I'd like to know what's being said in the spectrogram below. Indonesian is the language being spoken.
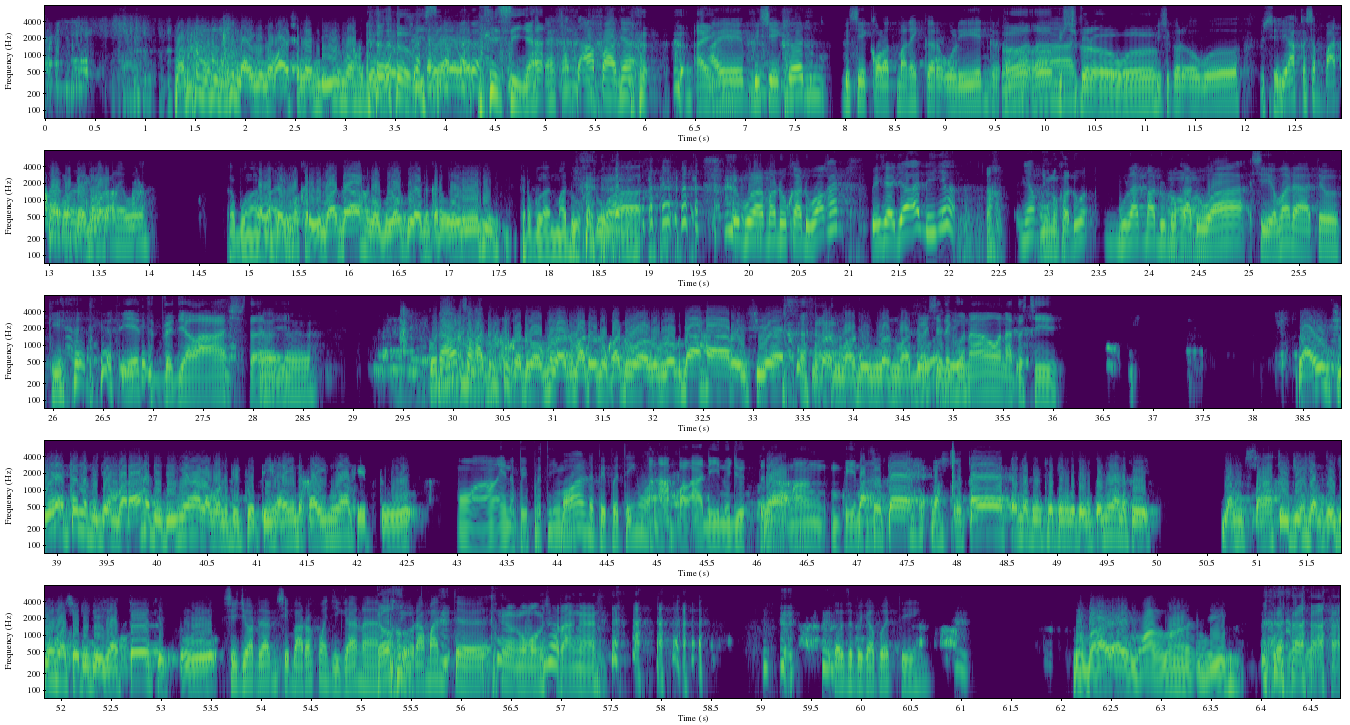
mana mungkin aing minum Iceland di mah bisa bisinya. Eh kan apanya? Aing. Ai bisikeun bisi kolot maneh keur ulin keur ka Heeh, mana. bisi keur eueuh. bisi keur eueuh. Jadi ah kesempatan Kolot aing kolot mah- maneh eueuh. Ke bulan Kalau madu, keur ibadah goblok lain keur ulin. ke bulan madu kedua. Ke bulan madu kedua kan bisa jadinya. Nya Jeung nu kadua. bulan madu nu Oh. kadua si mah da tuh kieu. Iya teu jelas tadi. Kunaon sok atuh? Kedua bulan madu nu kadua goblok dahar isia bulan madu bulan madu. Geus teh anjing. kunaon atuh ci? Lain sih eta nepi jambaraha di dinya lamun nepi putih aing teh kainnya gitu. Moal ini nepi penting. Moal nepi penting Kan apal adi nuju teu Ya. Maksud teh, maksud teh teh nepi puting-puting teh nya nepi jam setengah tujuh jam tujuh masih di dinya teh gitu. Si Jordan si Barok mah jigana. Si urang mah teu. ngomong sorangan. Teu ka penting. Ya bae aing moal mah anjing.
